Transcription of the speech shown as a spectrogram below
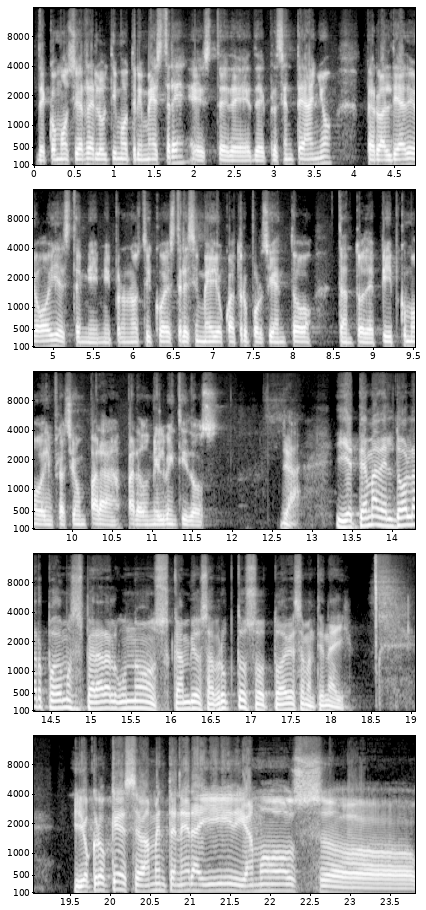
de cómo cierre el último trimestre este, de presente año pero al día de hoy este, mi, mi pronóstico es 3,5, 4% tanto de PIB como de inflación para, para 2022. Ya. ¿Y el tema del dólar, podemos esperar algunos cambios abruptos o todavía se mantiene ahí? Yo creo que se va a mantener ahí, digamos, uh,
